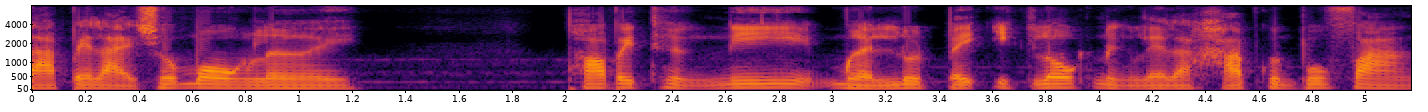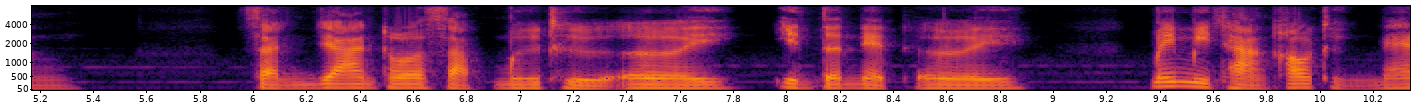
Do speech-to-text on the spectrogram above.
ลาไปหลายชั่วโมงเลย พอไปถึงนี่เหมือนหลุดไปอีกโลกหนึ่งเลยล่ะครับคุณผู้ฟัง สัญญาณโทรศัพท์มือถือเอ่ยอินเทอร์เน็ตเอ่ยไม่มีทางเข้าถึงแน่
